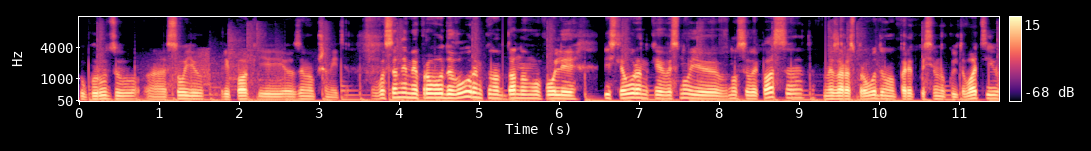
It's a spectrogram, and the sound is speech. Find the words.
кукурудзу, е, сою, ріпак і озима пшениця. Восени ми проводили оранку на даному полі. Після оранки весною вносили кас. Ми зараз проводимо передпосівну культивацію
